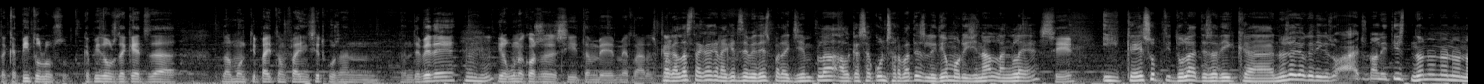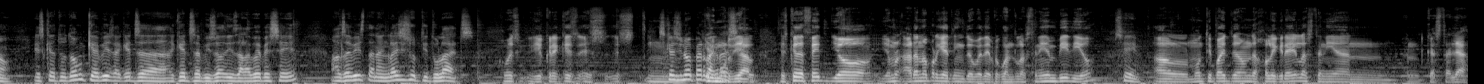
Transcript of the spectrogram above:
de capítols capítols d'aquests de, del Monty Python Flying Circus en, en DVD Mhm. i alguna cosa així també més rares. Que cal destacar que en aquests DVDs, per exemple, el que s'ha conservat és l'idioma original, l'anglès, Sí, i que és subtitulat, és a dir, que no és allò que diguis, ah, ets un elitista, no, no, no, no, no. És que tothom que ha vist aquests, eh, aquests episodis de la BBC els ha vist en anglès i subtitulats. pues, jo crec que és, és, és, És que si no perd la gràcia. És que de fet jo, jo, ara no perquè ja tinc DVD, però quan les tenia en vídeo, Sí. el Monty Python de Holy Grail les tenia en, en castellà,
